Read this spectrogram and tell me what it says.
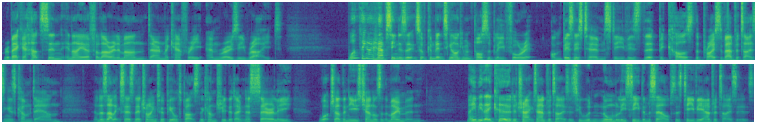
Rebecca Hudson, Inaya Folarin Darren McCaffrey, and Rosie Wright. One thing I have seen as a sort of convincing argument, possibly, for it on business terms, Steve, is that because the price of advertising has come down, and as Alex says, they're trying to appeal to parts of the country that don't necessarily watch other news channels at the moment, maybe they could attract advertisers who wouldn't normally see themselves as TV advertisers.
